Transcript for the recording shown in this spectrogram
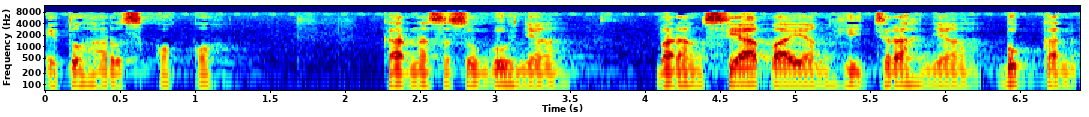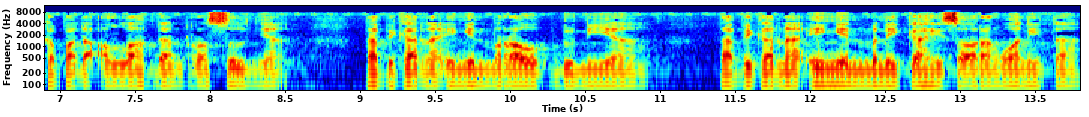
itu harus kokoh. Karena sesungguhnya barang siapa yang hijrahnya bukan kepada Allah dan Rasulnya, tapi karena ingin meraup dunia, tapi karena ingin menikahi seorang wanita,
